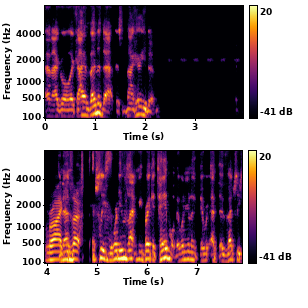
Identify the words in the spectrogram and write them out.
And I go, like, I invented that. They said, not here, you didn't. Right. And then, I, actually, they weren't even letting me break a table. They weren't even, they were eventually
